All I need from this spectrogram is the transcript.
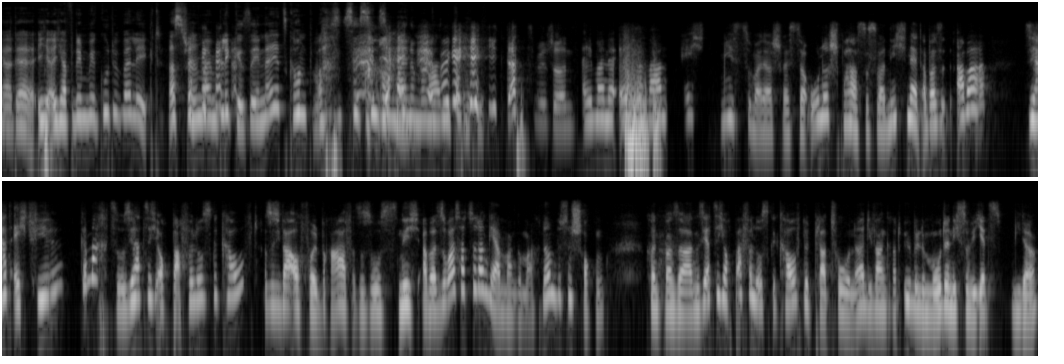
Ja, der, ich, ich habe den mir gut überlegt. Hast schon in meinem Blick gesehen, ne? Jetzt kommt was. Das sind so meine Mama. Ich dachte mir schon. Ey, meine Eltern waren echt mies zu meiner Schwester. Ohne Spaß. Das war nicht nett. Aber, aber sie hat echt viel gemacht. So. Sie hat sich auch Buffalos gekauft. Also sie war auch voll brav. Also so ist es nicht. Aber sowas hat sie dann gern mal gemacht. Ne? Ein bisschen schocken, könnte man sagen. Sie hat sich auch Buffalos gekauft mit Plateau. Ne? Die waren gerade übel in Mode. Nicht so wie jetzt wieder.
